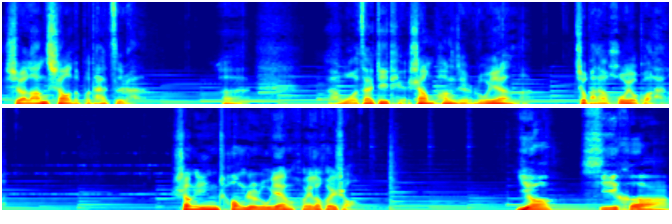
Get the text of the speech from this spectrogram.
雪狼笑得不太自然，呃，我在地铁上碰见如燕了，就把她忽悠过来了。圣婴冲着如燕挥了挥手，哟。稀客啊，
